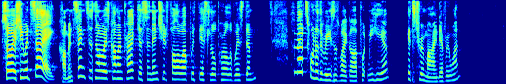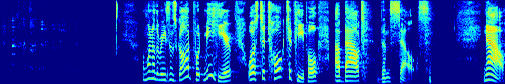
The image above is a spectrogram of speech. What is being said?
so, as she would say, common sense is not always common practice, and then she'd follow up with this little pearl of wisdom. And that's one of the reasons why God put me here. It's to remind everyone. And one of the reasons God put me here was to talk to people about themselves. Now,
